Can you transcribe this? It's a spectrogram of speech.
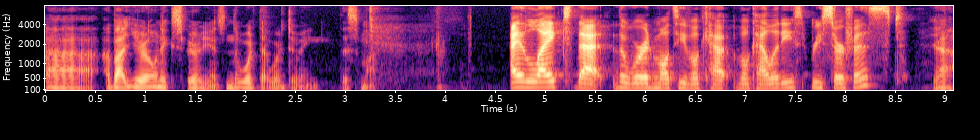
uh, about your own experience and the work that we're doing this month? I liked that the word multivocality resurfaced. Yeah.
